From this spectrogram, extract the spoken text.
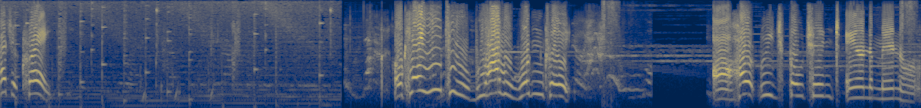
Catch a crate. Okay, YouTube, we have a wooden crate. A heart reach potion and a mana.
